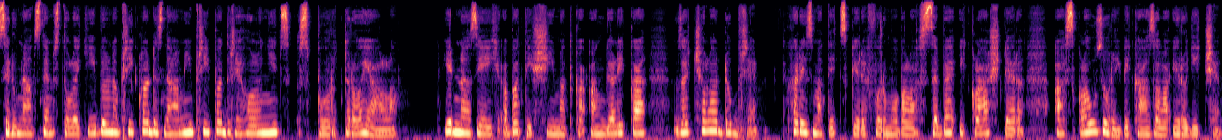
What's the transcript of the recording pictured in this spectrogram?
V 17. století byl například známý případ řeholnic z Port Royal. Jedna z jejich abatyší, matka Angelika, začala dobře. Charizmaticky reformovala sebe i klášter a z klauzury vykázala i rodiče.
